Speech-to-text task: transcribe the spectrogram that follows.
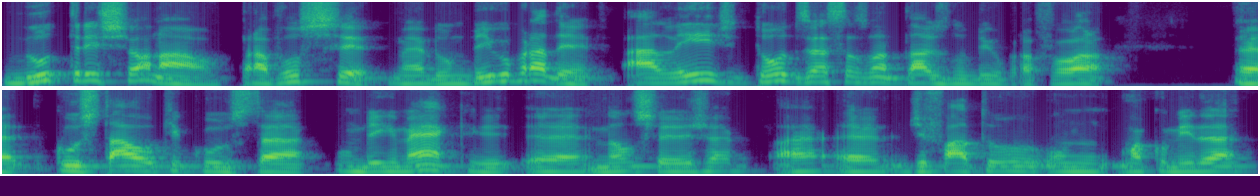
nutricional para você, né, do umbigo para dentro, além de todas essas vantagens do umbigo para fora, é, custar o que custa um Big Mac, é, não seja é, de fato um, uma comida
